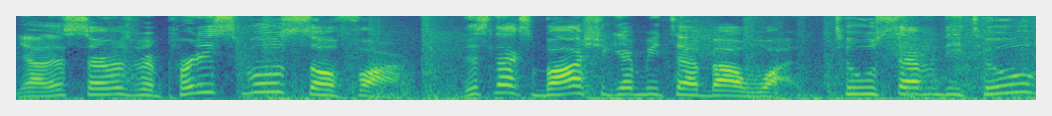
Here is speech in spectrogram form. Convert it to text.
Yeah, this server's been pretty smooth so far. This next boss should get me to about what? 272?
